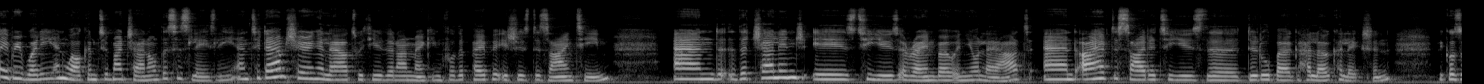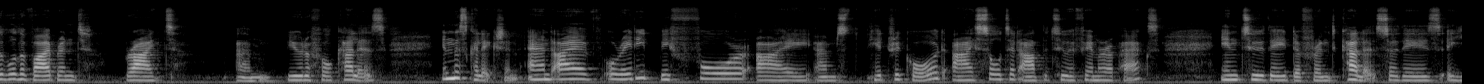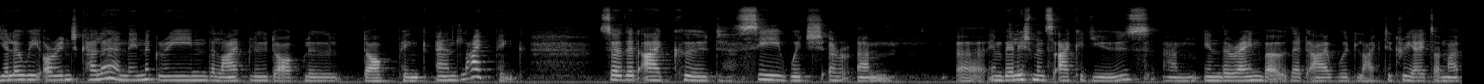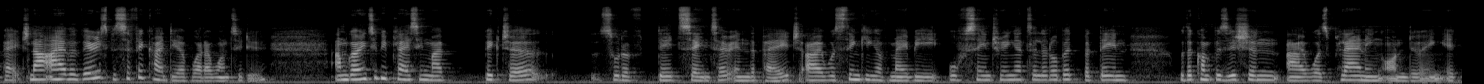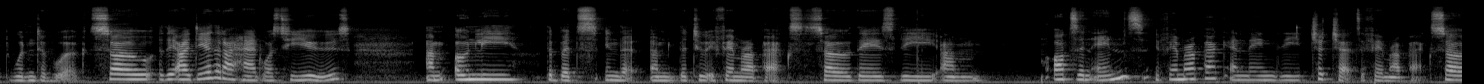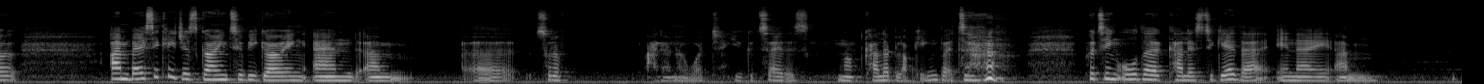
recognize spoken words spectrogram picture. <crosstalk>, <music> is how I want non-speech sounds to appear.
everybody and welcome to my channel. This is Leslie and today I'm sharing a layout with you that I'm making for the Paper Issues design team. And the challenge is to use a rainbow in your layout and I have decided to use the Doodlebug Hello collection because of all the vibrant, bright, um, beautiful colors in this collection and I have already before I um, hit record I sorted out the two ephemera packs into their different colors. So there's a yellowy orange color and then the green, the light blue, dark blue, dark pink and light pink so that I could see which uh, um, uh, embellishments I could use um, in the rainbow that I would like to create on my page. Now I have a very specific idea of what I want to do. I'm going to be placing my picture sort of dead center in the page. I was thinking of maybe off centering it a little bit, but then with the composition I was planning on doing, it wouldn't have worked. So the idea that I had was to use um, only the bits in the um, the two ephemera packs. So there's the um, odds and ends ephemera pack and then the chit chat ephemera pack. So I'm basically just going to be going and um, uh, sort of I don't know what you could say. This not color blocking, but <laughs> putting all the colors together in a um,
